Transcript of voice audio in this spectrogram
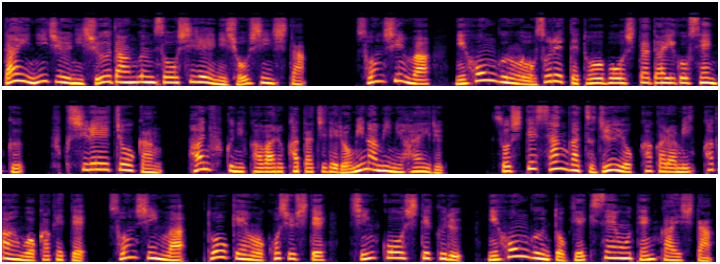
第22集団軍総司令に昇進した。孫信は日本軍を恐れて逃亡した第五戦区、副司令長官、反復に代わる形でロミナミに入る。そして3月14日から3日間をかけて、孫信は当県を固守して侵攻してくる日本軍と激戦を展開した。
